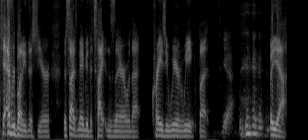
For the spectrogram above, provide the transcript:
to everybody this year, besides maybe the Titans there with that crazy weird week. But yeah, but yeah.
